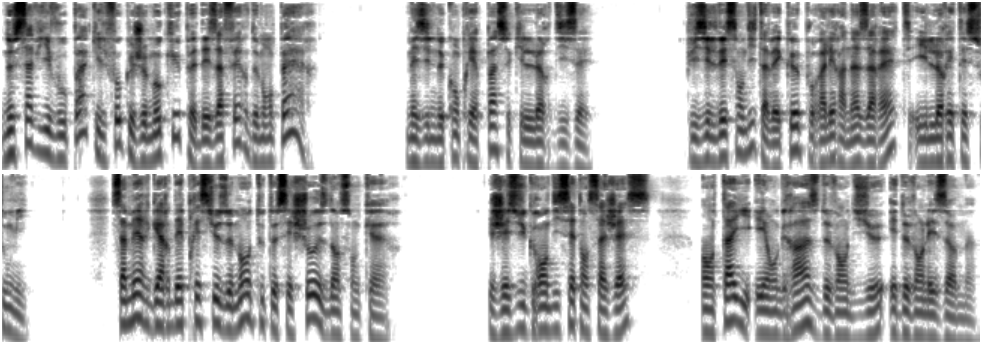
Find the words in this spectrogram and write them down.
Ne saviez-vous pas qu'il faut que je m'occupe des affaires de mon père? Mais ils ne comprirent pas ce qu'il leur disait. Puis il descendit avec eux pour aller à Nazareth, et il leur était soumis. Sa mère gardait précieusement toutes ces choses dans son cœur. Jésus grandissait en sagesse, en taille et en grâce devant Dieu et devant les hommes.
